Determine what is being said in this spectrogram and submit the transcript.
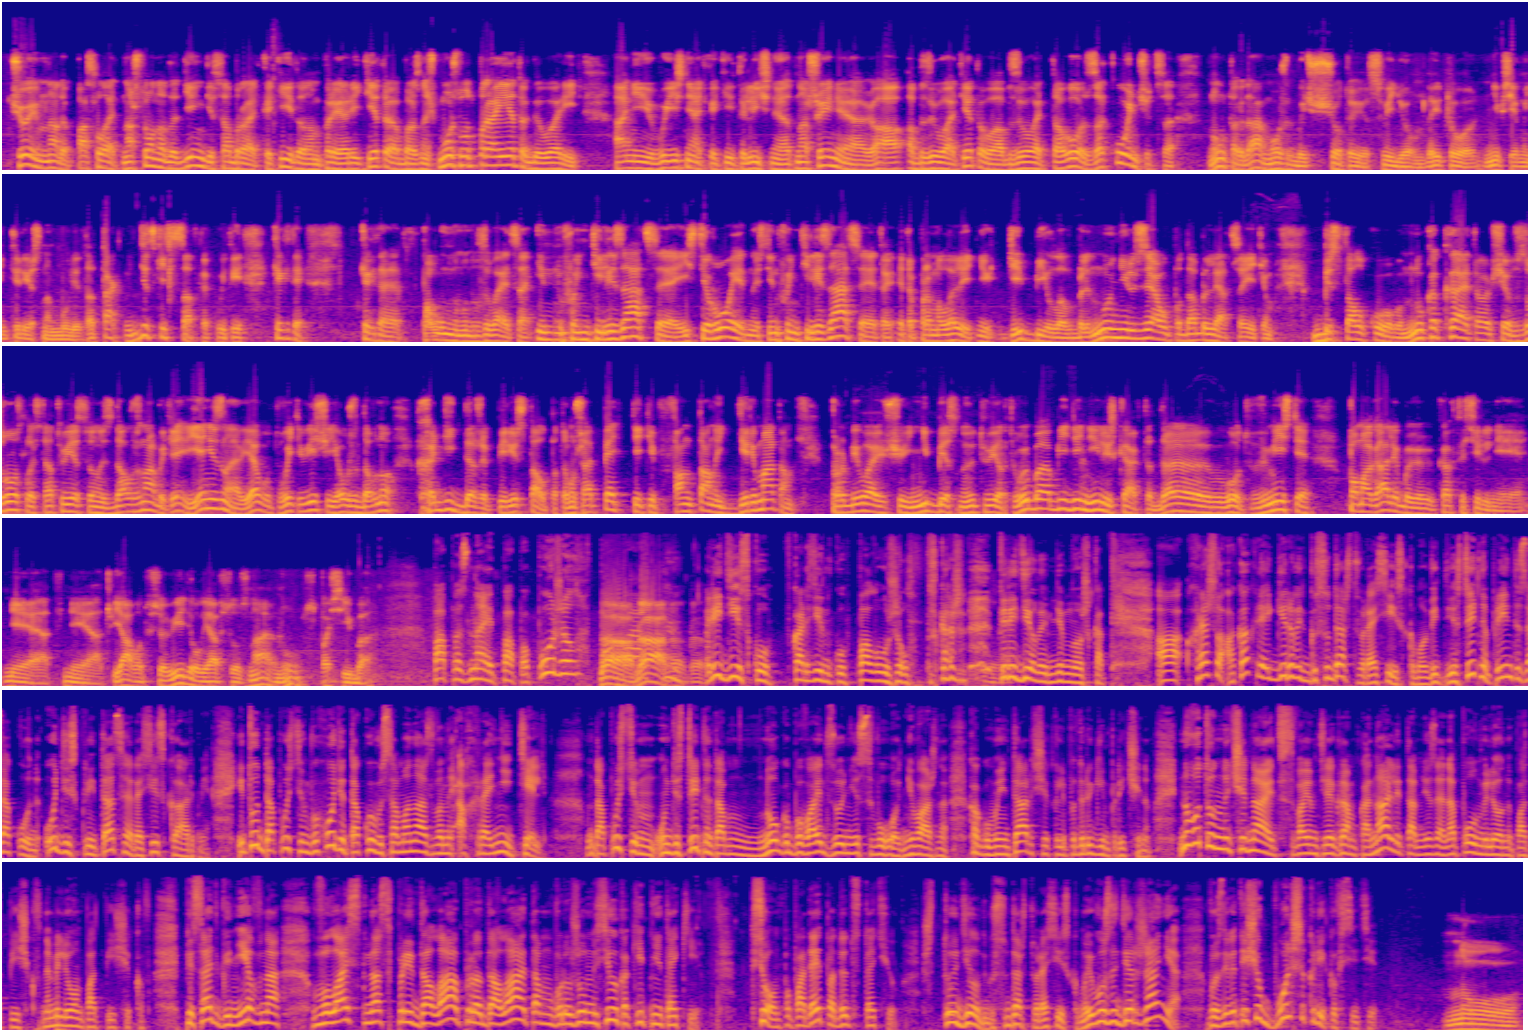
Что им надо послать, на что надо деньги собрать, какие-то там приоритеты обозначить. Может, вот про это говорить, а не выяснять какие-то личные отношения, а обзывать этого, обзывать того, закончится. Ну, тогда, может быть, счеты сведем. Да и то не всем интересно будет. А так, детский сад какой-то. Какие-то когда по-умному называется инфантилизация, истероидность, инфантилизация, это, это про малолетних дебилов, блин, ну нельзя уподобляться этим бестолковым. Ну какая-то вообще взрослость, ответственность должна быть. Я, я не знаю, я вот в эти вещи я уже давно ходить даже перестал, потому что опять эти фонтаны дерьма там, пробивающие небесную твердь, вы бы объединились как-то, да, вот вместе помогали бы как-то сильнее. Нет, нет. Я вот все видел, я все знаю. Ну, спасибо. Папа знает, папа пожил. Папа да, да, да, да. Редиску корзинку положил, скажем, да. переделаем немножко. А, хорошо, а как реагировать государству российскому? Ведь действительно приняты законы о дискредитации российской армии. И тут, допустим, выходит такой вот самоназванный охранитель. Ну, допустим, он действительно там много бывает в зоне СВО, неважно, как гуманитарщик или по другим причинам. Ну вот он начинает в своем телеграм-канале, там, не знаю, на полмиллиона подписчиков, на миллион подписчиков, писать гневно, власть нас предала, продала, там вооруженные силы какие-то не такие. Все, он попадает под эту статью. Что делать государству российскому? Его задержание вызовет еще больше криков в сети. Ну,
